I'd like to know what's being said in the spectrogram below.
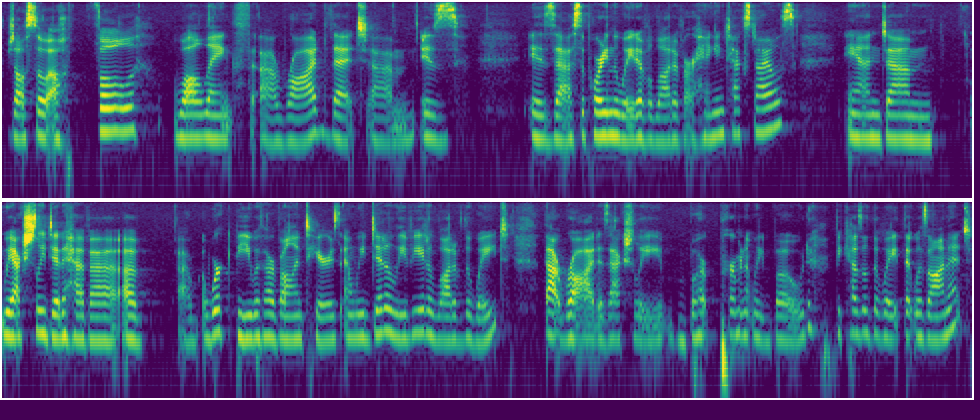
There's also a full wall-length uh, rod that um, is is uh, supporting the weight of a lot of our hanging textiles. And um, we actually did have a, a a work bee with our volunteers, and we did alleviate a lot of the weight. That rod is actually permanently bowed because of the weight that was on it.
